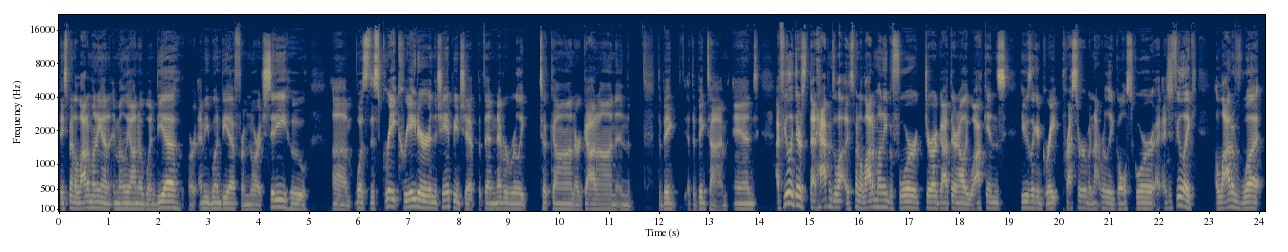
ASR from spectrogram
They spent a lot of money on Emiliano Buendia or Emi Buendia from Norwich City, who um, was this great creator in the championship, but then never really took on or got on in the, the big at the big time. And I feel like there's that happens a lot. They spent a lot of money before Gerrard got there, and Ollie Watkins. He was like a great presser, but not really a goal scorer. I, I just feel like a lot of what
